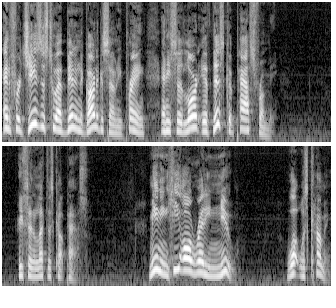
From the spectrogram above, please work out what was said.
And for Jesus to have been in the Garden of Gethsemane praying, and he said, Lord, if this could pass from me, he said, and let this cup pass. Meaning he already knew what was coming.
